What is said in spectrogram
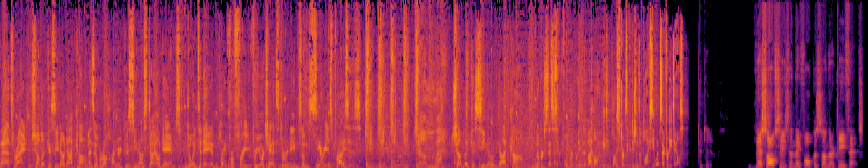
That's right. ChumbaCasino.com has over 100 casino style games. Join today and play for free for your chance to redeem some serious prizes. ChumbaCasino.com. No purchase necessary. Full prohibited by law. 18 plus terms and conditions apply. See website for details. This offseason, they focused on their defense.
